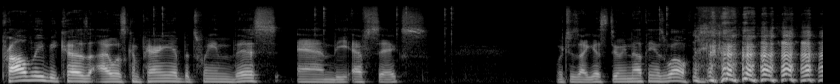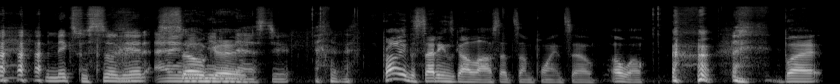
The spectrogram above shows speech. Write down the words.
probably because I was comparing it between this and the F6, which is, I guess, doing nothing as well. The mix was so good. I didn't So good. a master. probably the settings got lost at some point, so oh well. but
